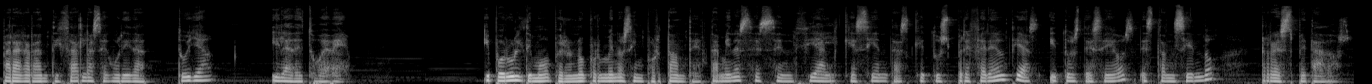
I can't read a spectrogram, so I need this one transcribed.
para garantizar la seguridad tuya y la de tu bebé. Y por último, pero no por menos importante, también es esencial que sientas que tus preferencias y tus deseos están siendo respetados.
